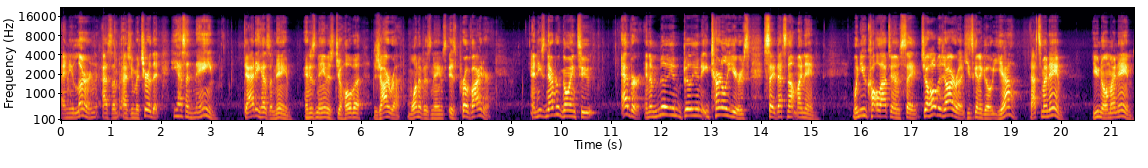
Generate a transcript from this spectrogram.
And you learn as, as you mature that he has a name. Daddy has a name and his name is Jehovah Jireh. One of his names is provider. And he's never going to ever in a million billion eternal years say that's not my name. When you call out to him say Jehovah Jireh, he's going to go, "Yeah, that's my name. You know my name.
